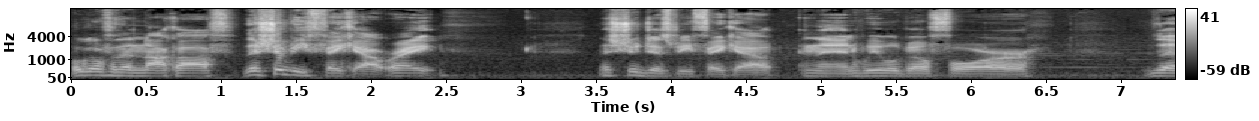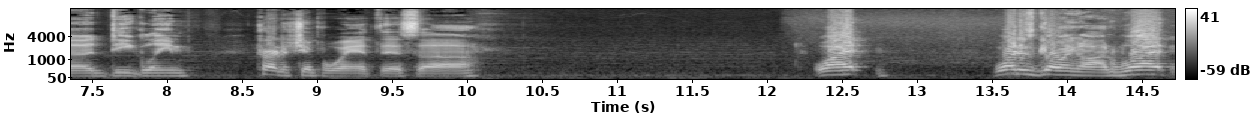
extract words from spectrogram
we'll go for the knockoff. This should be fake out, right? This should just be fake out. And then we will go for the D-Gleam. Try to chip away at this, uh... What? What is going on? What?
